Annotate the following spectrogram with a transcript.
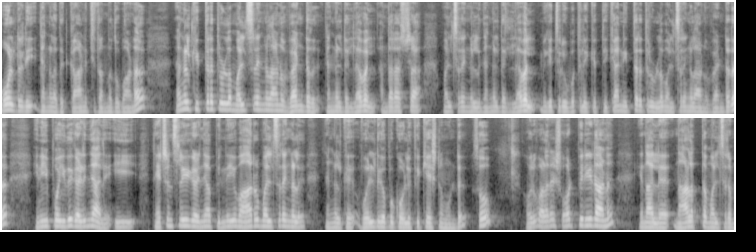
ഓൾറെഡി ഞങ്ങളത് കാണിച്ചു തന്നതുമാണ്. ഞങ്ങൾക്ക് ഇത്തരത്തിലുള്ള മത്സരങ്ങളാണ് വേണ്ടത്. ഞങ്ങളുടെ ലെവൽ അന്താരാഷ്ട്ര മത്സരങ്ങളിൽ ഞങ്ങളുടെ ലെവൽ മികച്ച രൂപത്തിലേക്ക് എത്തിക്കാൻ ഇത്തരത്തിലുള്ള മത്സരങ്ങളാണ് വേണ്ടത്. ഇനിയിപ്പോൾ ഇത് കഴിഞ്ഞാൽ ഈ നേഷൻസ് ലീഗ് കഴിഞ്ഞാൽ പിന്നെയും ആറ് മത്സരങ്ങൾ ഞങ്ങൾക്ക് വേൾഡ് കപ്പ് ക്വാളിഫിക്കേഷനുമുണ്ട് സോ ഒരു വളരെ ഷോർട്ട് പീരീഡാണ് എന്നാൽ നാളത്തെ മത്സരം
